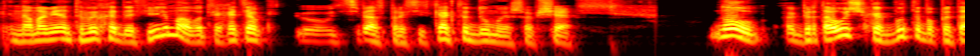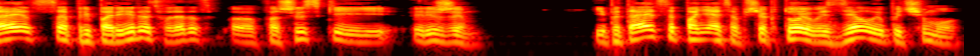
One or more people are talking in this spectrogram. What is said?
на момент выхода фильма, вот я хотел тебя спросить, как ты думаешь вообще, ну, Бертаучи как будто бы пытается препарировать вот этот э, фашистский режим. И пытается понять вообще, кто его сделал и почему.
